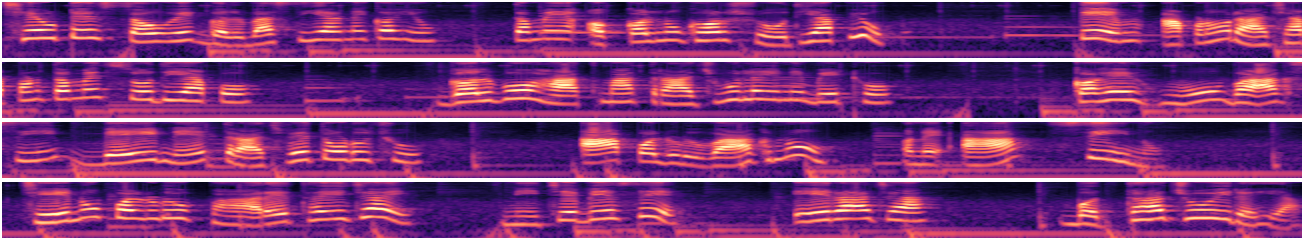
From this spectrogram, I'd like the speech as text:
છેવટે સૌએ ગલબા શિયાળને કહ્યું, તમે અક્કલનું ઘર શોધી આપ્યું? તેમ આપણો રાજા પણ તમે જ શોધી આપો. ગલબો હાથમાં ત્રાજવું લઈને બેઠો. કહે, હું વાઘ સિંહ બેયને ત્રાજવે તોડું છું. આ પલડું વાઘનું અને આ સિંહનું. જેનું પલડું ભારે થઈ જાય નીચે બેસે? એ રાજા બધા જોઈ રહ્યા.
